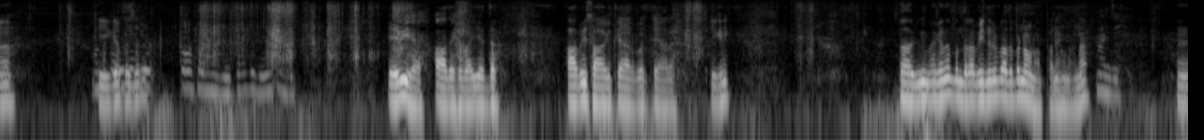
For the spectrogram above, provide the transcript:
ਹਾਂ। ਠੀਕ ਆ ਫਸਲ। ਉਹ ਫਿਰ ਮੈਂ ਜੀਤਰ ਦੀ ਗਈ ਸੀ ਇਹ ਵੀ ਹੈ। ਆ ਦੇਖ ਭਾਈ ਇੱਧਰ। ਆ ਵੀ ਸਾਗ ਤਿਆਰ ਪਰ ਤਿਆਰ ਹੈ ਠੀਕ ਨੀ ਸਾਗ ਵੀ ਮੈਂ ਕਹਿੰਦਾ 15 20 ਦਿਨ ਬਾਅਦ ਬਣਾਉਣਾ ਆਪਾਂ ਨੇ ਹੁਣ ਹਨਾ? ਹਾਂਜੀ। ਹਾਂ?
